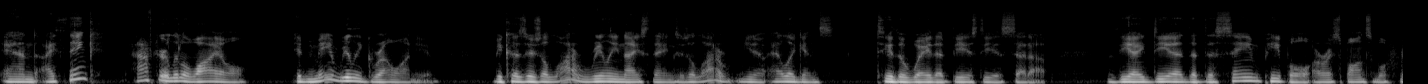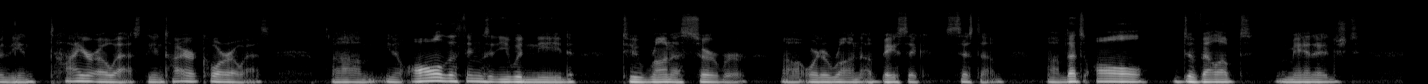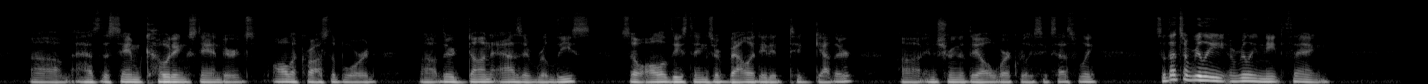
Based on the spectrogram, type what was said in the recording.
And I think after a little while, it may really grow on you because there's a lot of really nice things. There's a lot of you know elegance to the way that BSD is set up. The idea that the same people are responsible for the entire OS, the entire core OS, um, you know, all the things that you would need to run a server uh, or to run a basic system. Um, that's all developed, managed, um, has the same coding standards all across the board. Uh, they're done as a release, so all of these things are validated together, uh, ensuring that they all work really successfully. So that's a really a really neat thing,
